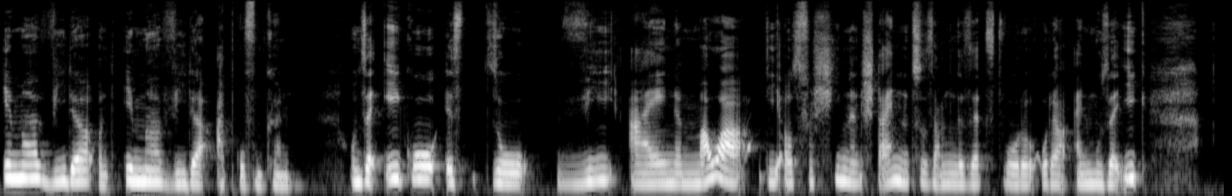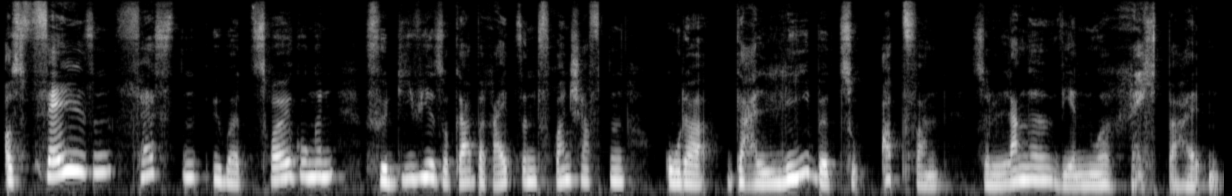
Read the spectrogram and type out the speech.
immer wieder und immer wieder abrufen können. Unser Ego ist so wie eine Mauer, die aus verschiedenen Steinen zusammengesetzt wurde oder ein Mosaik aus felsenfesten Überzeugungen, für die wir sogar bereit sind, Freundschaften oder gar Liebe zu opfern, solange wir nur Recht behalten.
